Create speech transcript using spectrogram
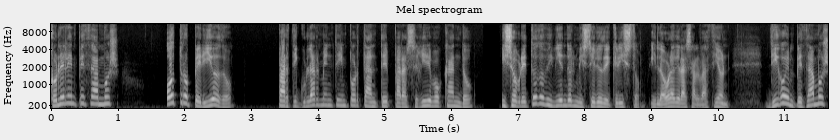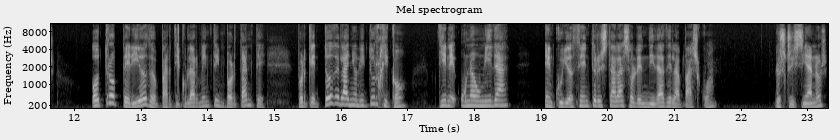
Con él empezamos otro periodo particularmente importante para seguir evocando y sobre todo viviendo el misterio de Cristo y la hora de la salvación. Digo, empezamos otro periodo particularmente importante, porque todo el año litúrgico tiene una unidad en cuyo centro está la solemnidad de la Pascua. Los cristianos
